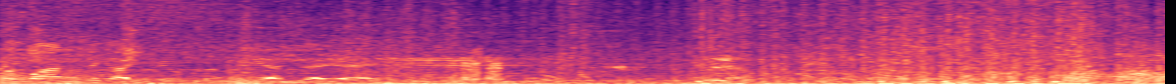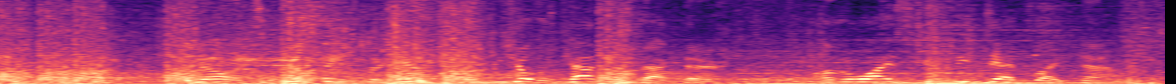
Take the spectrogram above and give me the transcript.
the last thing I do for the BSAA. You know, it's a good thing for you you didn't kill the captain back there. Otherwise, you'd be dead right now.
